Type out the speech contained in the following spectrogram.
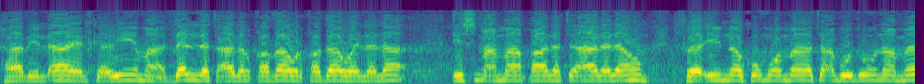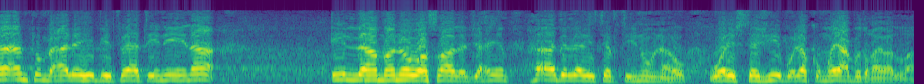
هذه الآية الكريمة دلت على القضاء والقدر وإلا لا؟ اسمع ما قال تعالى لهم فإنكم وما تعبدون ما أنتم عليه بفاتنين. إلا من هو صال الجحيم هذا الذي تفتنونه ويستجيب لكم ويعبد غير الله.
